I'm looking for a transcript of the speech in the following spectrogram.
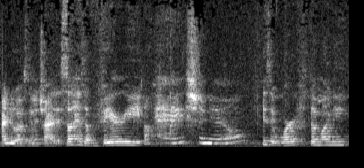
I knew I was gonna try this. So it has a very, okay, Chanel. Is it worth the money?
